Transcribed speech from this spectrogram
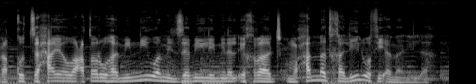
رق التحايا وأعطرها مني ومن زميلي من الإخراج محمد خليل وفي أمان الله.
